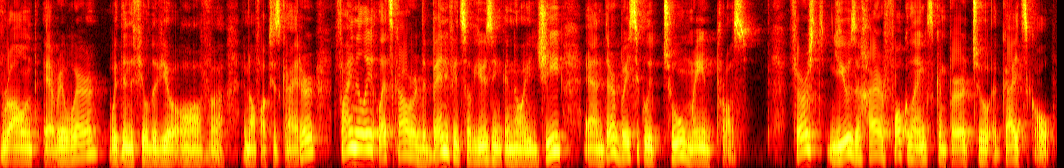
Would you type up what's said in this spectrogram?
round everywhere within the field of view of uh, an off-axis guider. Finally, let's cover the benefits of using an OAG, and there are basically two main pros. First, use a higher focal length compared to a guide scope,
